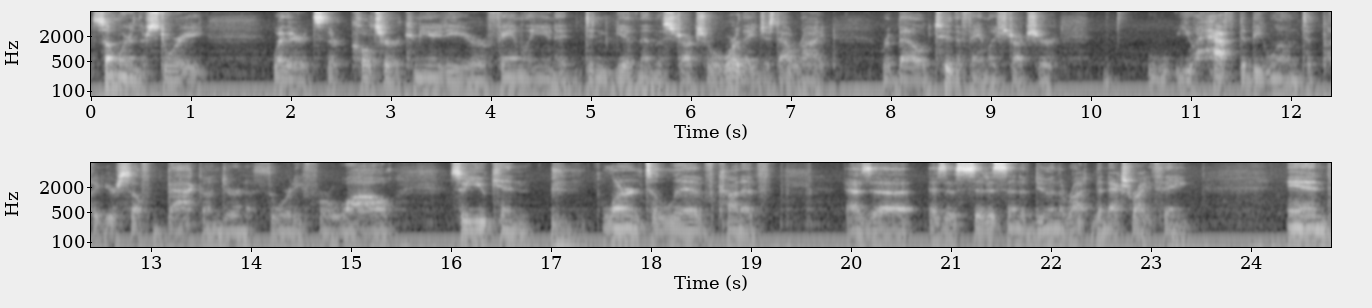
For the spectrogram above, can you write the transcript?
somewhere in their story whether it's their culture or community or family unit didn't give them the structure or they just outright rebelled to the family structure you have to be willing to put yourself back under an authority for a while so you can learn to live kind of as a as a citizen of doing the right the next right thing. And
